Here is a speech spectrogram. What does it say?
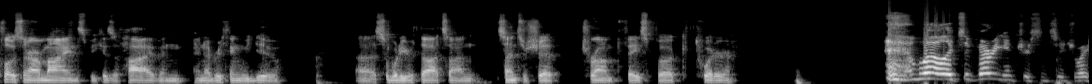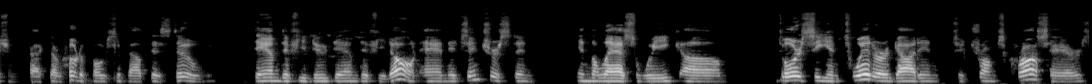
close in our minds because of hive and, and everything we do. Uh, so what are your thoughts on censorship trump facebook twitter? Well it's a very interesting situation. In fact i wrote a post about this too. Damned if you do damned if you don't. And it's interesting in the last week um, Dorsey and Twitter got into Trump's crosshairs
